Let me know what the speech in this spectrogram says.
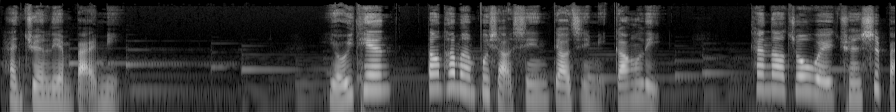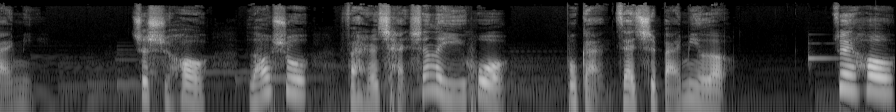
和眷恋白米。有一天，当它们不小心掉进米缸里，看到周围全是白米，这时候老鼠反而产生了疑惑，不敢再吃白米了，最后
